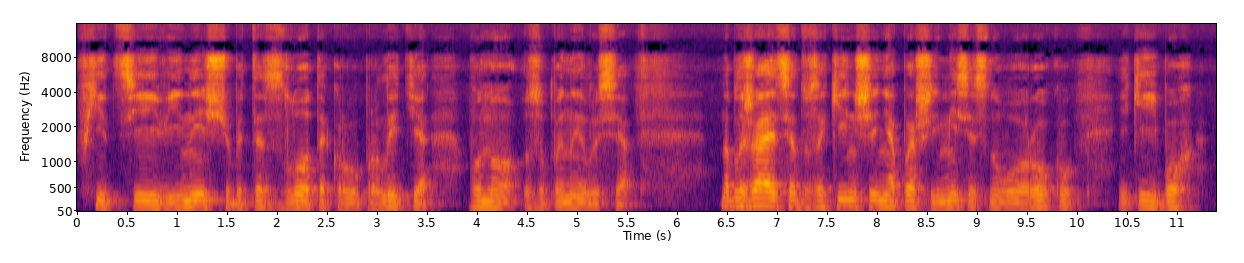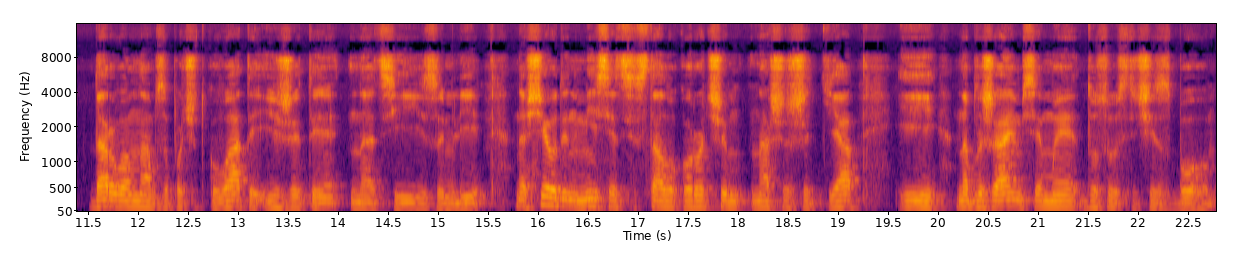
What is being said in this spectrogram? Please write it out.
в хід цієї війни, щоб те зло, те кровопролиття воно зупинилося. Наближається до закінчення перший місяць нового року, який Бог дарував нам започаткувати і жити на цій землі. На ще один місяць стало коротшим наше життя, і наближаємося ми до зустрічі з Богом.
